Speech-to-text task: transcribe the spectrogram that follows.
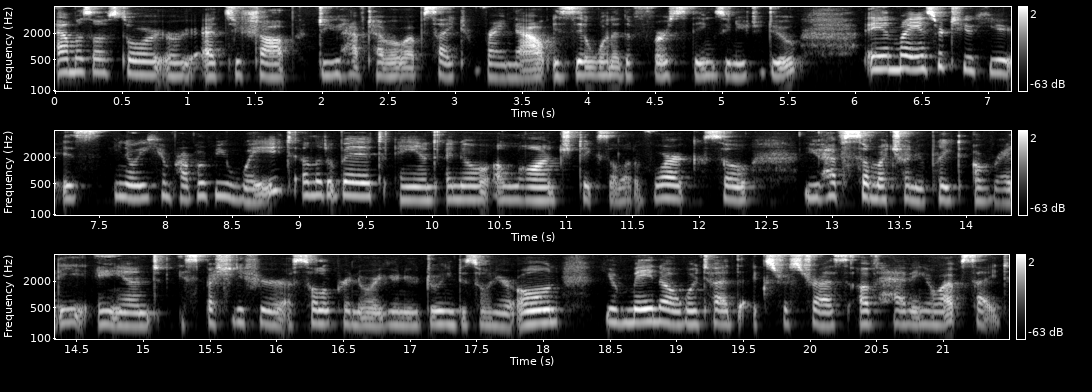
Amazon store or Etsy shop. Do you have to have a website right now? Is it one of the first things you need to do? And my answer to you here is you know, you can probably wait a little bit. And I know a launch takes a lot of work. So you have so much on your plate already. And especially if you're a solopreneur and you're doing this on your own, you may not want to add the extra stress of having a website.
